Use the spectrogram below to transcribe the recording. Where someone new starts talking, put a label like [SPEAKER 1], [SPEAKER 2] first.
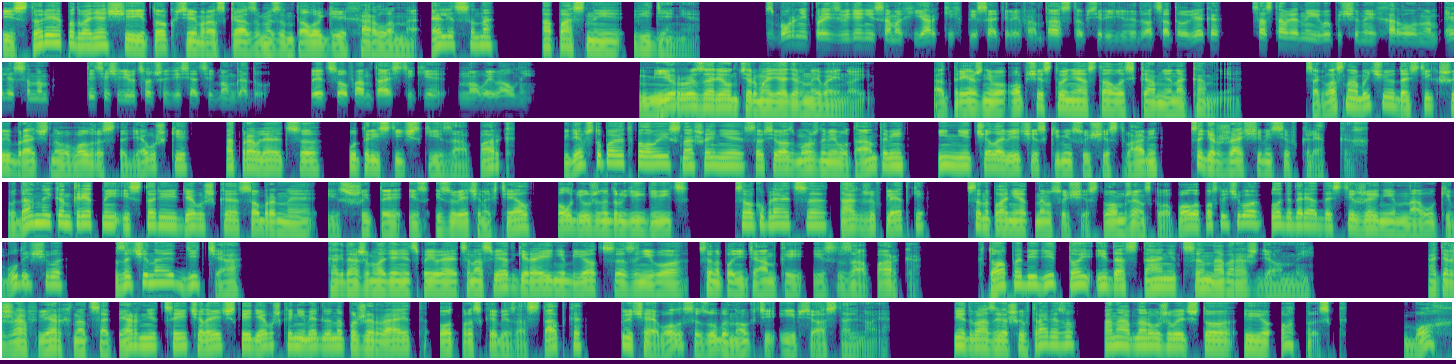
[SPEAKER 1] История, подводящая итог всем рассказам из антологии Харлана Эллисона «Опасные видения». Сборник произведений самых ярких писателей-фантастов середины XX века, составленный и выпущенный Харланом Эллисоном в 1967 году. Лицо фантастики новой волны. Мир разорен термоядерной войной. От прежнего общества не осталось камня на камне. Согласно обычаю, достигшие брачного возраста девушки отправляются в туристический зоопарк, где вступают в половые сношения со всевозможными мутантами и нечеловеческими существами, содержащимися в клетках. В данной конкретной истории девушка, собранная и сшитая из изувеченных тел полдюжины других девиц, совокупляется также в клетке с инопланетным существом женского пола, после чего, благодаря достижениям науки будущего, зачинает дитя. Когда же младенец появляется на свет, героиня бьется за него с инопланетянкой из зоопарка. Кто победит, той и достанется новорожденный. Одержав верх над соперницей, человеческая девушка немедленно пожирает отпрыска без остатка, включая волосы, зубы, ногти и все остальное. Едва завершив трапезу, она обнаруживает, что ее отпрыск — бог,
